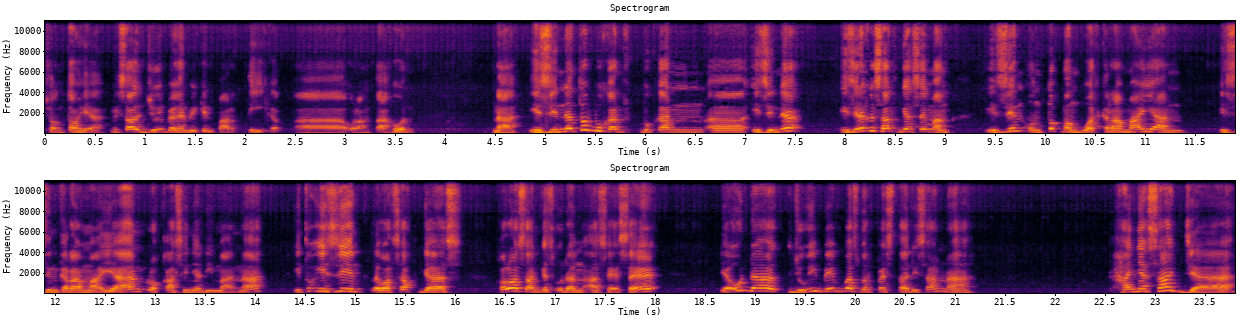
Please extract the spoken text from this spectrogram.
Contoh ya misal Jui pengen bikin party ke uh, ulang tahun. Nah izinnya tuh bukan bukan uh, izinnya izinnya ke satgas emang. Izin untuk membuat keramaian. Izin keramaian, lokasinya di mana, itu izin lewat Satgas. Kalau Satgas udah nge-ACC, ya udah Jui bebas berpesta di sana. Hanya saja,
